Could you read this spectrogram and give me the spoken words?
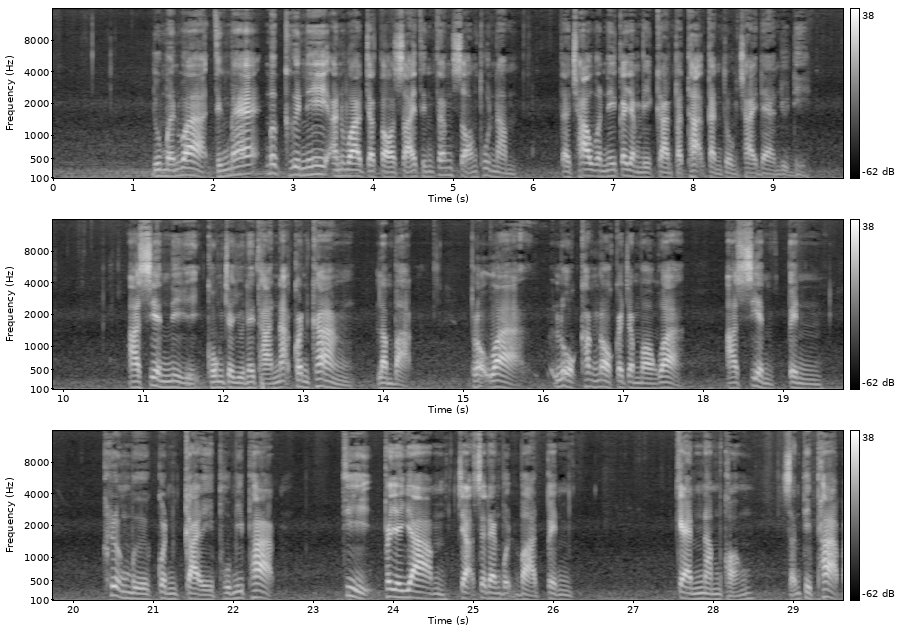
ดูเหมือนว่าถึงแม้เมื่อคืนนี้อันวาจะต่อสายถึงทั้งสองผู้นำ แต่เช้าวันนี้ก็ยังมีการปะทะกันตรงชายแดนอยู่ดี อาเซียนนี่คงจะอยู่ในฐานะค่อนข้างลำบาก เพราะว่าโลกข้างนอกก็จะมองว่าอาเซียนเป็นเครื่องมือกลไกภูมิภาค ที่พยายามจะแสดงบทบาทเป็นแกนนำของสันติภาพ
